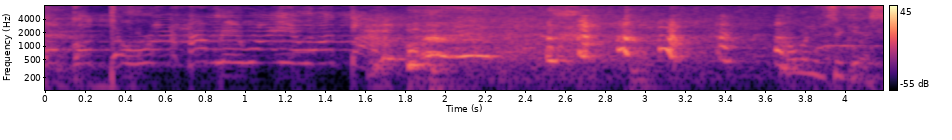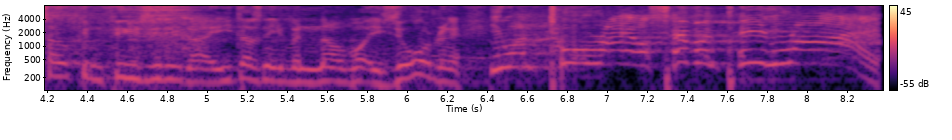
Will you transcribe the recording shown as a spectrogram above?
poco, two right. How many right you want? I want him to get so confused, that like, he doesn't even know what he's ordering. You want two rye or 17 rye?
